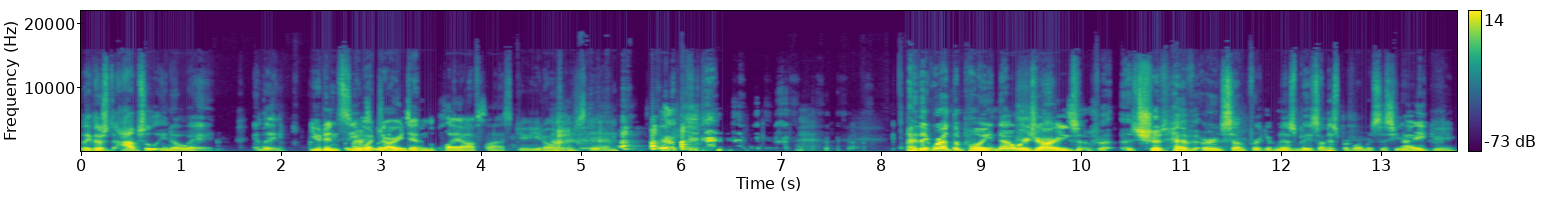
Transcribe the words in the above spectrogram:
Like, there's absolutely no way. And they, you didn't see what Jarry did in the playoffs last year. You don't understand. I think we're at the point now where Jarry's uh, should have earned some forgiveness based on his performance this year. I agree.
